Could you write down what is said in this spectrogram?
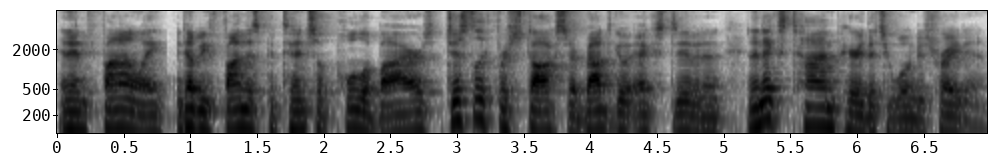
And then finally, until you find this potential pool of buyers, just look for stocks that are about to go ex-dividend in the next time period that you're willing to trade in.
